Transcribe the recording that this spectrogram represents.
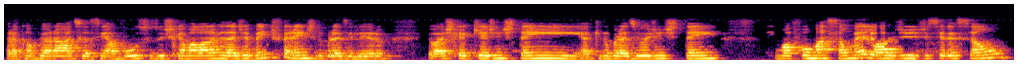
para campeonatos assim avulsos. O esquema lá, na verdade, é bem diferente do brasileiro. Eu acho que aqui a gente tem, aqui no Brasil, a gente tem uma formação melhor de, de seleção,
